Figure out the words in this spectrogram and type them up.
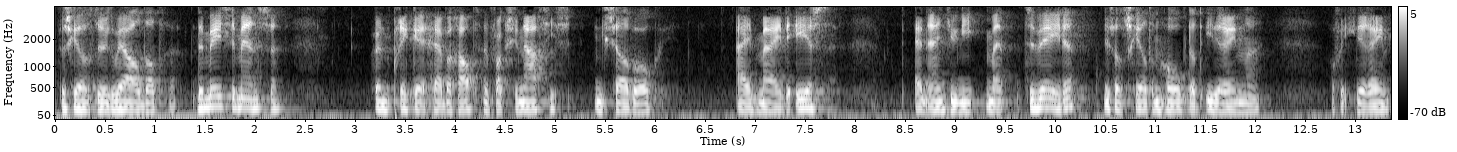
Verschil is natuurlijk wel dat uh, de meeste mensen hun prikken hebben gehad, hun vaccinaties. Ik zelf ook. Eind mei de eerste en eind juni mijn tweede. Dus dat scheelt een hoop dat iedereen, of iedereen,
